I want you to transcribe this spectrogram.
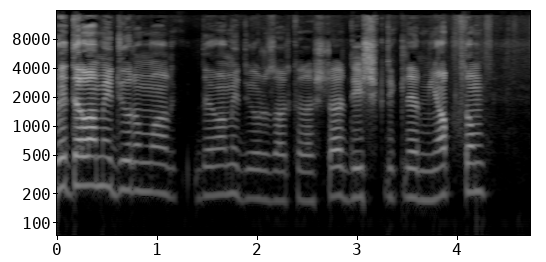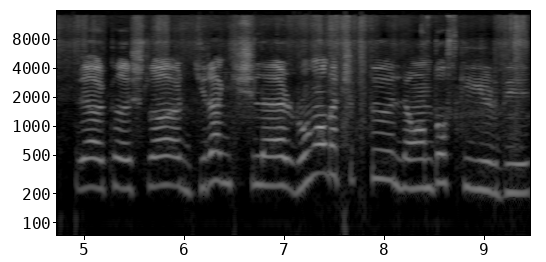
Ve devam ediyorum ar- devam ediyoruz arkadaşlar. Değişikliklerimi yaptım. Ve arkadaşlar giren kişiler Ronaldo çıktı, Lewandowski girdi.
